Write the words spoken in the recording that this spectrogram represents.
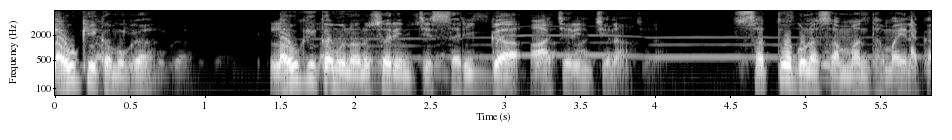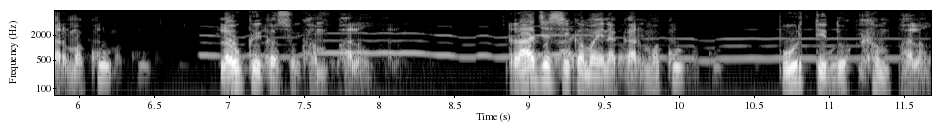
లౌకికముగా లౌకికమును అనుసరించి సరిగ్గా ఆచరించిన సత్వగుణ సంబంధమైన కర్మకు లౌకిక సుఖం ఫలం రాజసికమైన కర్మకు పూర్తి దుఃఖం ఫలం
